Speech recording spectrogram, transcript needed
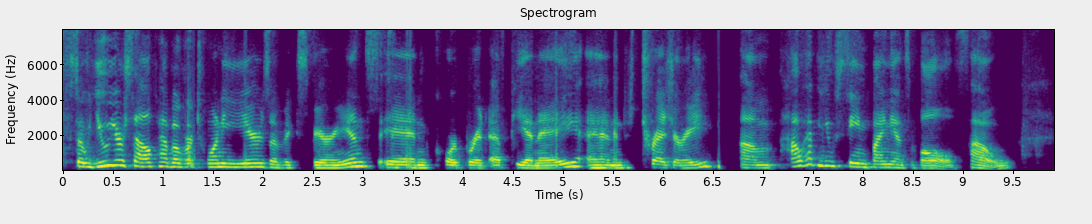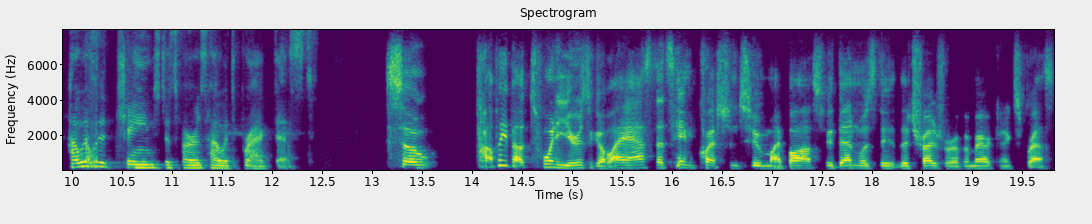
so you yourself have over 20 years of experience in corporate FP&A and treasury. Um, how have you seen finance evolve? How how has it changed as far as how it's practiced? So probably about 20 years ago, I asked that same question to my boss, who then was the, the treasurer of American Express.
